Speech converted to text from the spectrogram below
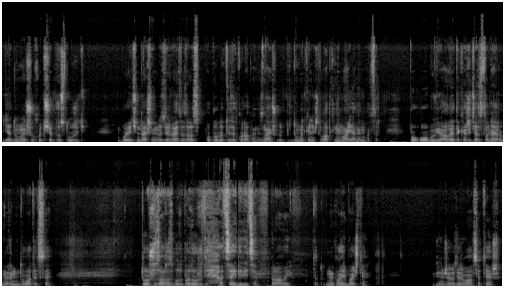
я думаю, що хоч ще прослужить. Бо я чим далі він розірветься, зараз попробуйте акуратно. Не знаю, що тут придумати, звісно, латки немає, я не майстер по обуві, але таке життя заставляє ремонтувати все. Тож зараз буду продовжувати. А цей дивіться, правий. Та тут наклей, бачите, він вже розірвався теж.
